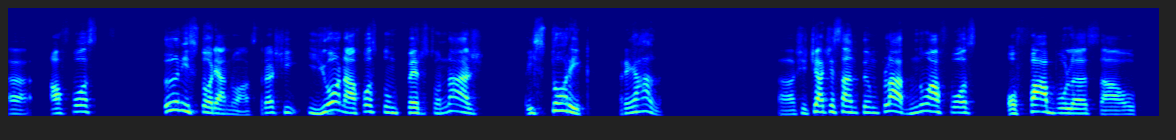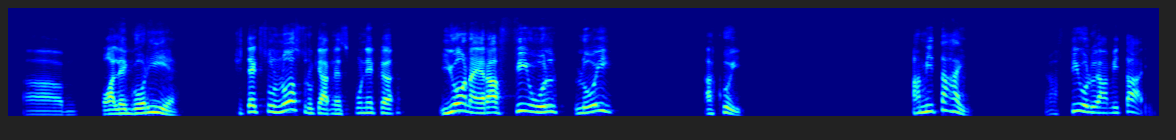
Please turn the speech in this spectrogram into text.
uh, au fost în istoria noastră și Iona a fost un personaj istoric, real. Uh, și ceea ce s-a întâmplat nu a fost o fabulă sau uh, o alegorie. Și textul nostru chiar ne spune că Iona era fiul lui a cui? Amitai. Era fiul lui Amitai.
